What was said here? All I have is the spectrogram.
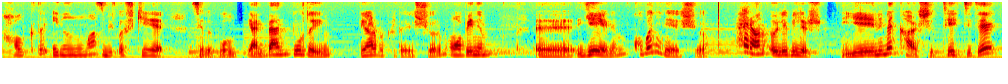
halkta inanılmaz bir öfkeye sebep oldu. Yani ben buradayım, Diyarbakır'da yaşıyorum ama benim e, yeğenim Kobani'de yaşıyor. Her an ölebilir. Yeğenime karşı tehdide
